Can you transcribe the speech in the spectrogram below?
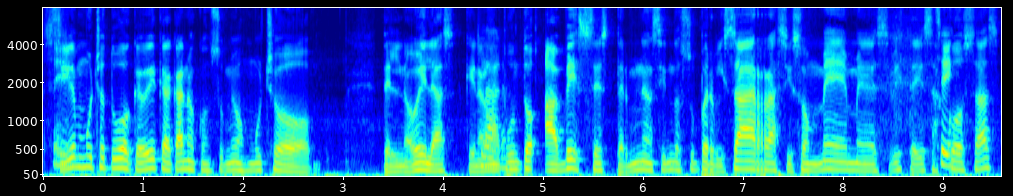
Sí. Si bien mucho tuvo que ver que acá nos consumimos mucho telenovelas que en algún punto a veces terminan siendo súper bizarras y son memes, ¿viste? Y esas Sí. cosas.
